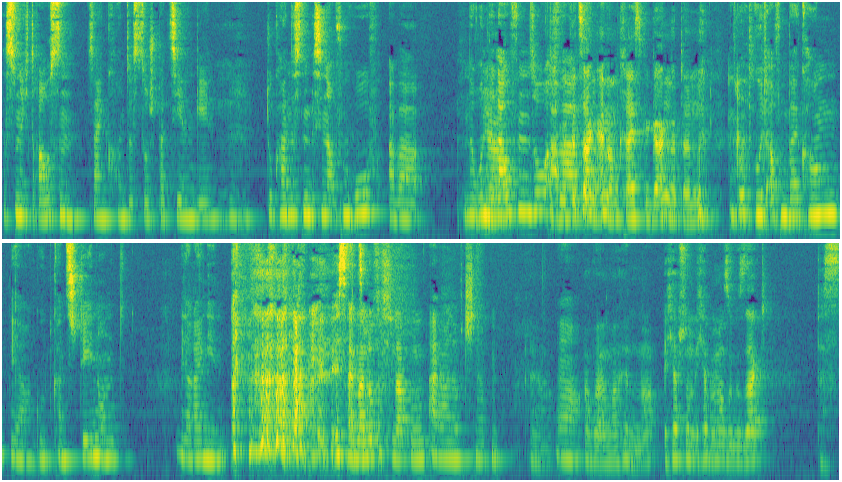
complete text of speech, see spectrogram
dass du nicht draußen sein konntest, so spazieren gehen. Mhm. Du konntest ein bisschen auf dem Hof, aber eine Runde ja. laufen so. Ich aber wollte sagen, einmal im Kreis gegangen und dann. Gut. Ach, gut, auf dem Balkon, ja, gut, kannst stehen und wieder reingehen. ja, ist halt einmal so. Luft schnappen. Einmal Luft schnappen. Ja. ja. Aber immerhin, ne? Ich habe schon, ich habe immer so gesagt, dass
